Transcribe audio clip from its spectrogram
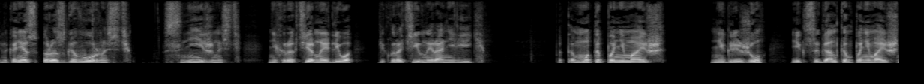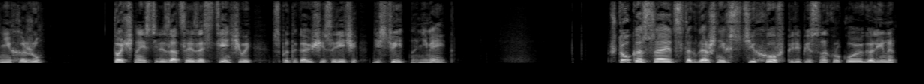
И, наконец, разговорность, сниженность, не характерная для его декларативной ранней лирики. Потому-то, понимаешь, не гляжу, и к цыганкам, понимаешь, не хожу. Точная стилизация застенчивой, спотыкающейся речи действительно не имеет. Что касается тогдашних стихов, переписанных рукою Галины,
